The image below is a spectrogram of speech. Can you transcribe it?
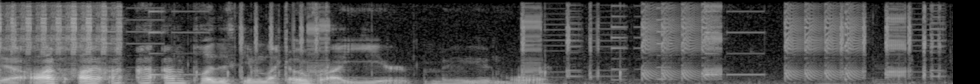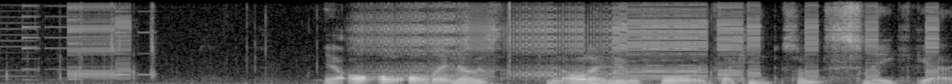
Yeah, I've, I, I, I haven't played this game in like over a year, maybe even more. Yeah, all, all, all know is, I mean, all I knew before, it's like he's some snake guy.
